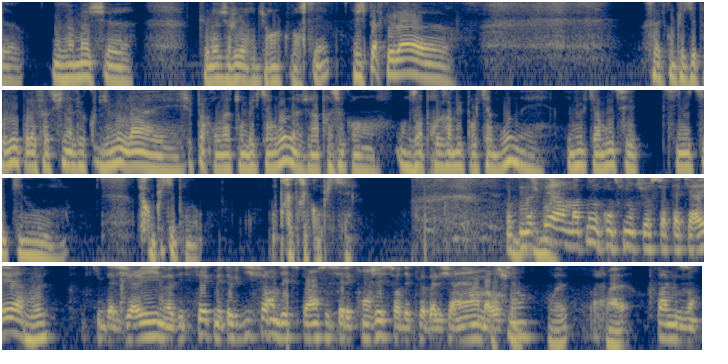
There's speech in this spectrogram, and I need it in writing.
euh, dans un match euh, que l'Algérie aurait dû remporter. J'espère que là, euh, ça va être compliqué pour nous pour les phases finales de Coupe du Monde. Là, j'ai peur qu'on va tomber le Cameroun. J'ai l'impression qu'on nous a programmé pour le Cameroun. Et, nous, le Cameroun, c'est une équipe qui nous. C'est compliqué pour nous. Très, très compliqué. Donc, Nasser, maintenant, on continue sur ta carrière. Ouais. Équipe d'Algérie, Noisy Sec, mais tu as eu différentes expériences aussi à l'étranger sur des clubs algériens, marocains. Ouais. ouais. Parle-nous-en.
